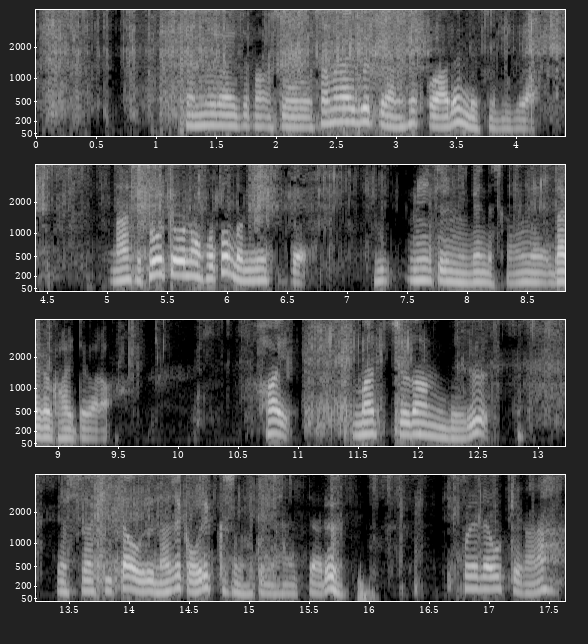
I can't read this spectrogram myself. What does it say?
侍ジャパン、そう、侍グッズがね、結構あるんですよ、僕は。なんせ東京のほとんど見に行って、見に行ってる人間ですからね、大学入ってから。はい。マッチョダンベル、安崎タオル、なぜかオリックスの服に入ってある。これで OK かな。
